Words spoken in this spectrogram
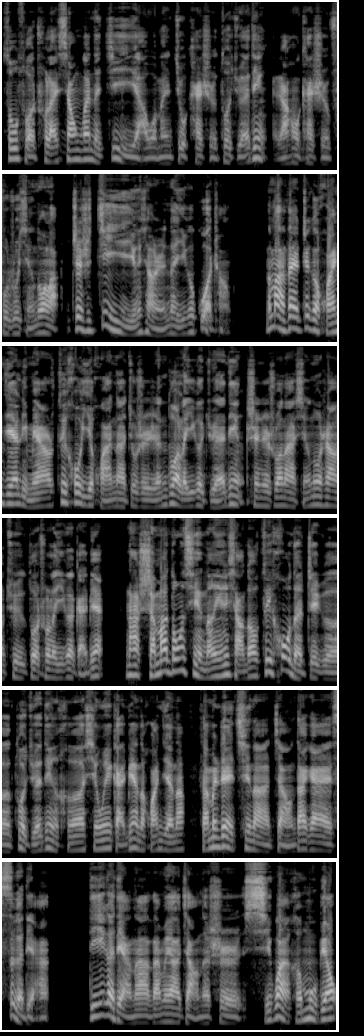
搜索出来相关的记忆啊，我们就开始做决定，然后开始付诸行动了。这是记忆影响人的一个过程。那么在这个环节里面，最后一环呢，就是人做了一个决定，甚至说呢，行动上去做出了一个改变。那什么东西能影响到最后的这个做决定和行为改变的环节呢？咱们这期呢，讲大概四个点。第一个点呢，咱们要讲的是习惯和目标。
